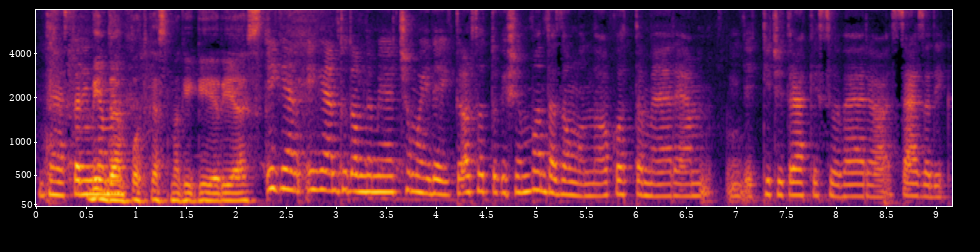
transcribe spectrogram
De szerintem... Minden podcast megígéri ezt. Igen, igen, tudom, de mi egy csomó ideig tartottuk, és én pont azon gondolkodtam erre, így egy kicsit rákészülve erre a századik,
